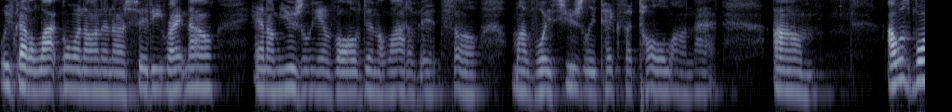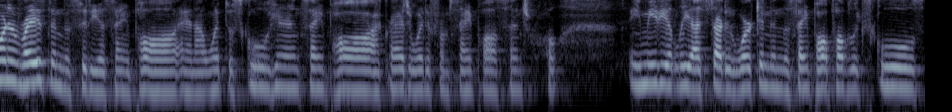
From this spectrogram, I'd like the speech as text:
we've got a lot going on in our city right now, and I'm usually involved in a lot of it, so my voice usually takes a toll on that. Um, I was born and raised in the city of St. Paul, and I went to school here in St. Paul. I graduated from St. Paul Central. Immediately, I started working in the St. Paul Public Schools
